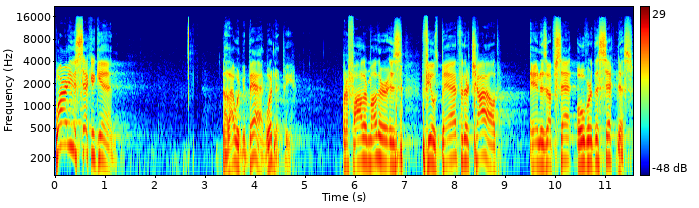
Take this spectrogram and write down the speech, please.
Why are you sick again? Now, that would be bad, wouldn't it be? But a father mother is, feels bad for their child and is upset over the sickness.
